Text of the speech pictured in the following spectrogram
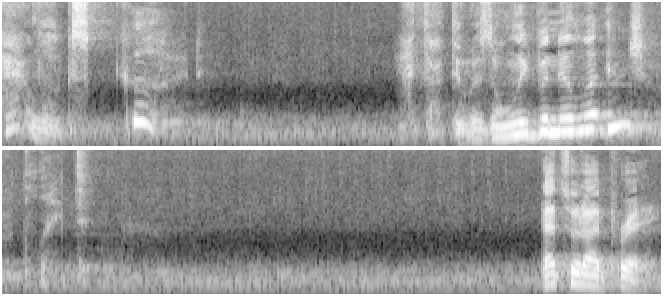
That looks good. I thought there was only vanilla and chocolate. That's what I pray.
